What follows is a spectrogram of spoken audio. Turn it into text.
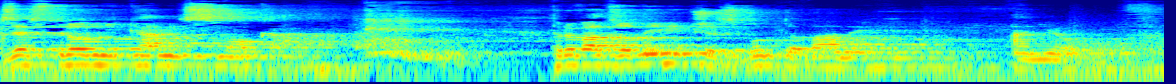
ze stronnikami smoka, prowadzonymi przez zbuntowanych aniołów.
